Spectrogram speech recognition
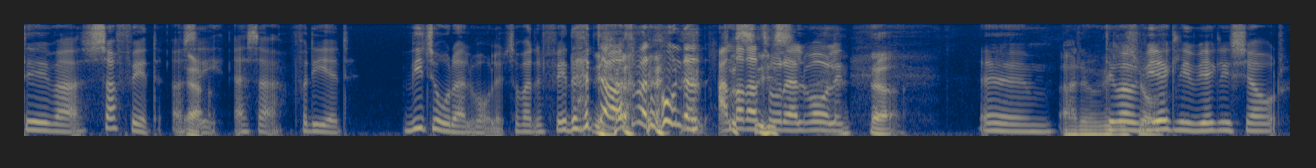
Det var så fedt at Ja. ja. se, altså, fordi at vi tog det alvorligt, så var det fedt, at der også var nogen der, andre, der tog det alvorligt. Ja, Øhm, Ej, det var virkelig det var sjovt. virkelig, virkelig sjovt.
